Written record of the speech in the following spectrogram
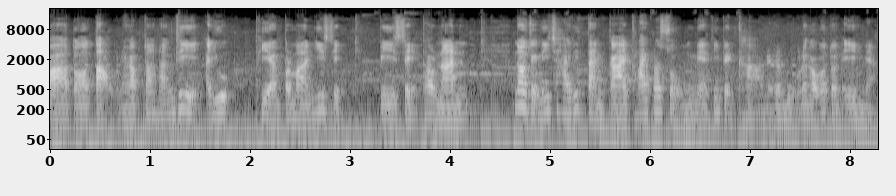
บาตอเต่านะครับทั้งทั้งๆที่อายุ พียงประมาณ 20 ปีเศษเท่านั้น นอกจากนี้ชายที่แต่งกายคล้ายพระสงฆ์เนี่ยที่เป็นข่าวเนี่ยระบุนะครับว่าตนเองเนี่ย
